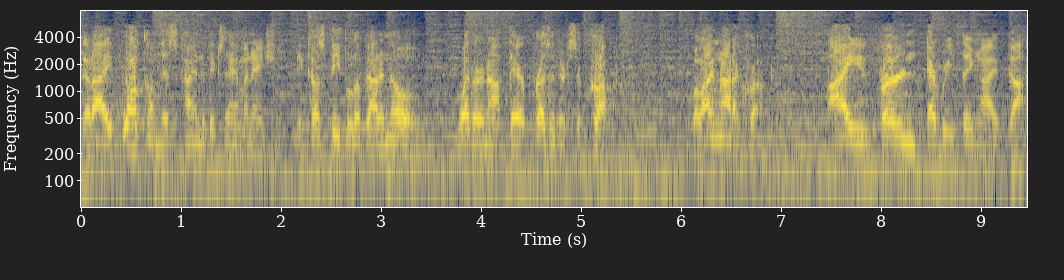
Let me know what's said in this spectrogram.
that I welcome this kind of examination because people have got to know whether or not their president's a crook. Well, I'm not a crook. I've earned everything I've got.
